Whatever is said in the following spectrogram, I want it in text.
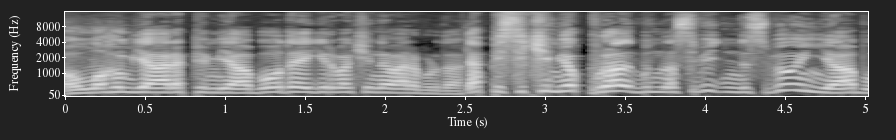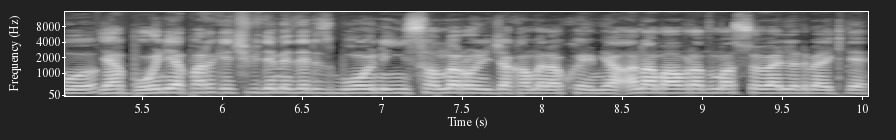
Allah'ım ya Rabbim ya bu odaya gir bakayım ne var burada. Ya bir sikim yok bura bu nasıl bir nasıl bir oyun ya bu? Ya bu oyunu yaparak hiç bir demediniz bu oyunu insanlar oynayacak amına koyayım ya. Anam avradıma söverler belki de.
